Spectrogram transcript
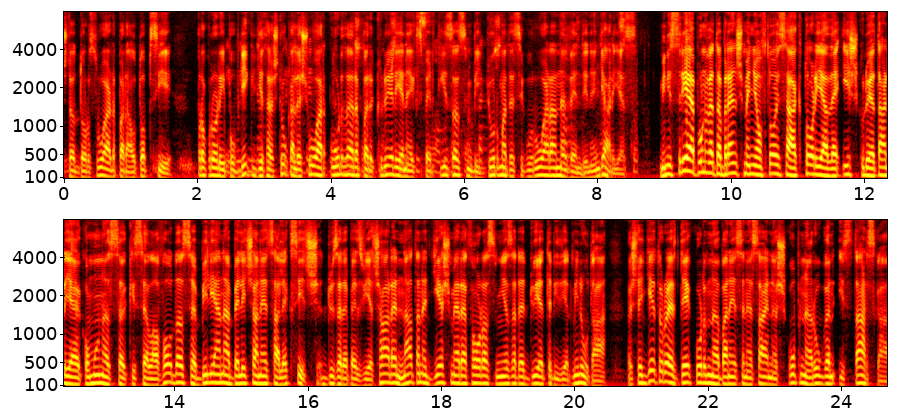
është dorëzuar për autopsi. Prokurori Publik gjithashtu ka lëshuar urdhër për kryerjen e ekspertizës mbi gjurmat e siguruara në vendin e ngjarjes. Ministria e Punëve të Brendshme njoftoi se aktorja dhe ish-kryetarja e komunës së Kisella Vodës, Biljana Beliçanec-Aleksiç, dyzet e pesë vjeçare, natën e djeshme rreth orës njëzet e dy e tridhjetë minuta, është e gjetur e vdekur në banesën e saj në Shkup në rrugën Istarska.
